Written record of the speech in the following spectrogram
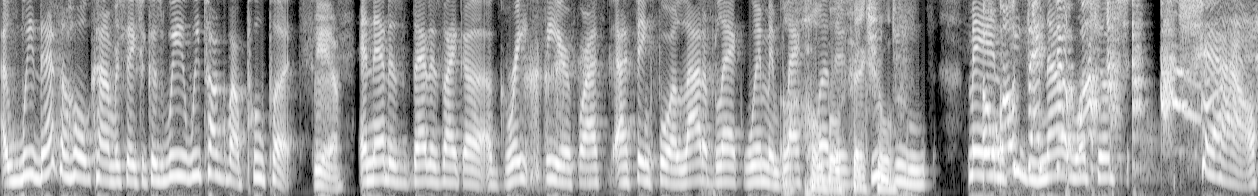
Uh, We that's a whole conversation because we we talk about poo putts. Yeah. And that is that is like a, a great fear for I, I think for a lot of black women, black mothers that you homosexual. do man that you do not want your ch- child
